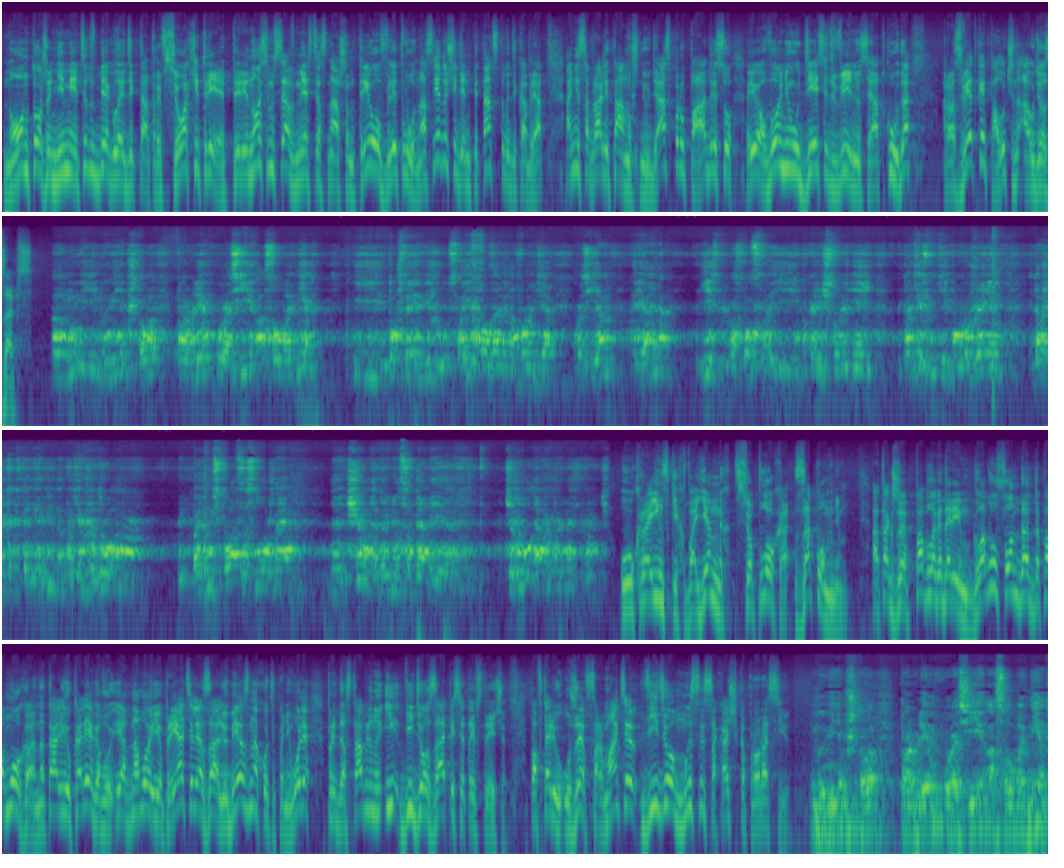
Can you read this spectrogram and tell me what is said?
Но он тоже не метит в беглые диктаторы. Все хитрее. Переносимся вместе с нашим трио в Литву. На следующий день, 15 декабря, они собрали тамошнюю диаспору по адресу Риовониу 10 в Вильнюсе. Откуда? Разведкой получена аудиозапись. Ну и мы видим, что проблем у России особо нет. И то, что я вижу своими глазами на фронте, россиян реально У украинских военных все плохо, запомним. А также поблагодарим главу фонда «Допомога» Наталью Коллегову и одного ее приятеля за любезно, хоть и по неволе, предоставленную и видеозапись этой встречи. Повторю, уже в формате видео мысли Сахащика про Россию. мы видим, что проблем у России особо нет.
